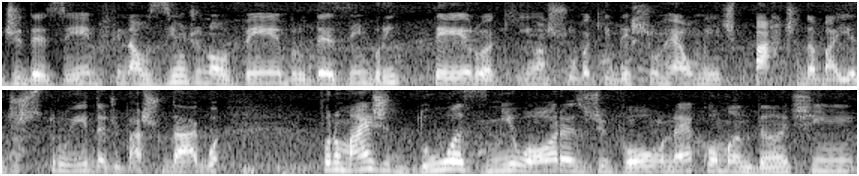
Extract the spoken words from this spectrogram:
de dezembro, finalzinho de novembro, dezembro inteiro aqui, uma chuva que deixou realmente parte da Bahia destruída debaixo d'água. Foram mais de duas mil horas de voo, né, comandante, em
